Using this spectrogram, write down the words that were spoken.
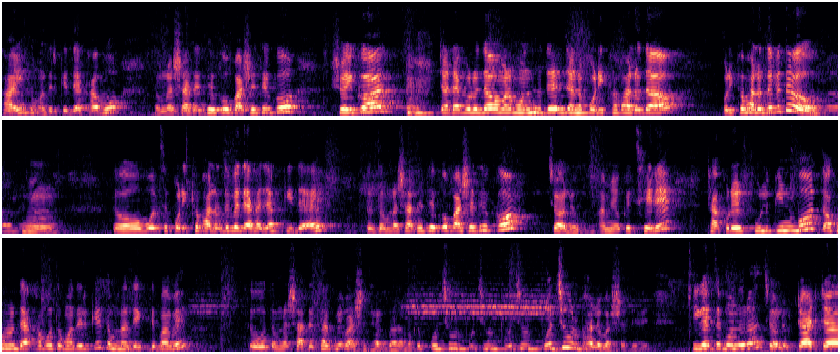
খাই, তোমাদেরকে দেখাবো। তোমরা সাথে থেকো, পাশে থেকো। সৈকত, টাটা করে দাও আমার বন্ধুদের, যেন পরীক্ষা ভালো দাও। পরীক্ষা ভালো দেবে তো? হুম। তো বলছে পরীক্ষা ভালো দেবে, দেখা যাক কি দেয়। তো তোমরা সাথে থেকো, পাশে থেকো। চলো, আমি ওকে ছেড়ে ঠাকুরের ফুল কিনবো, তখনও দেখাবো তোমাদেরকে, তোমরা দেখতে পাবে। তো তোমরা সাথে থাকবে, পাশে থাকবে। আর আমাকে প্রচুর প্রচুর প্রচুর প্রচুর ভালোবাসা দেবে। ঠিক আছে বন্ধুরা, চলো, টাটা।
